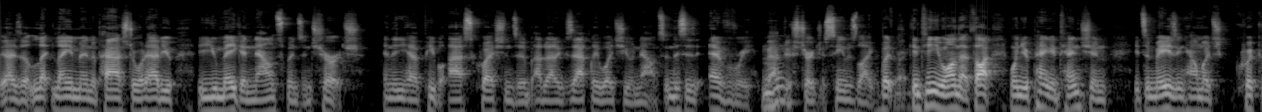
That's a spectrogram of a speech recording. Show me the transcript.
as a layman, a pastor, what have you, you make announcements in church and then you have people ask questions about exactly what you announce. And this is every mm-hmm. Baptist church, it seems like. But right. continue on that thought. When you're paying attention, it's amazing how much quick,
